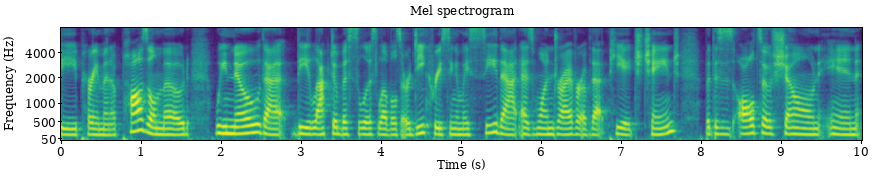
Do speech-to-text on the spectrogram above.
the perimenopausal mode, we know that the lactobacillus levels are decreasing, and we see that as one driver of that pH change. But this is also shown in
